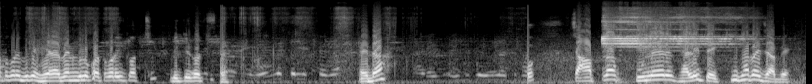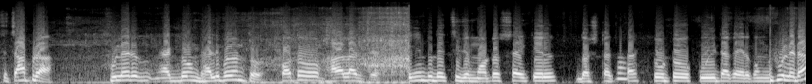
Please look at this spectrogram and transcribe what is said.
কত করে বিক্রি? হেয়ার ব্যান্ডগুলো কত করে করছ? বিক্রি করছ? এটা? চাপড়া ফুলের ভ্যালিতে কীভাবে যাবে? চাপড়া ফুলের একদম ভ্যালি পর্যন্ত কত ভাড়া লাগছে? কিন্তু দেখছি যে মোটর সাইকেল দশ টাকা টোটো কুড়ি টাকা এরকম। ফুল এটা?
